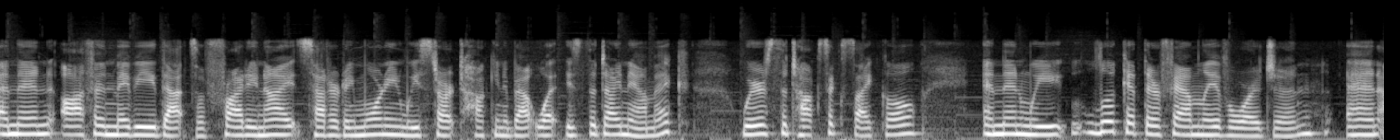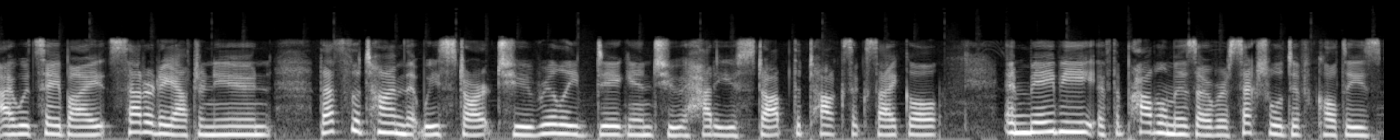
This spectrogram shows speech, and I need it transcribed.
And then often maybe that's a Friday night, Saturday morning, we start talking about what is the dynamic, where's the toxic cycle, and then we look at their family of origin. And I would say by Saturday afternoon, that's the time that we start to really dig into how do you stop the toxic cycle. And maybe if the problem is over sexual difficulties,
